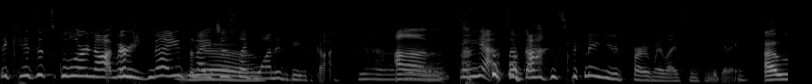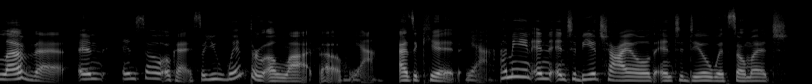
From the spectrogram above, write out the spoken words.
the kids at school are not very nice and i just like wanted to be with god Yeah, um so yeah so god's been a huge part of my life since the beginning I love that. And and so okay, so you went through a lot though yeah as a kid. yeah I mean, and and to be a child and to deal with so much,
